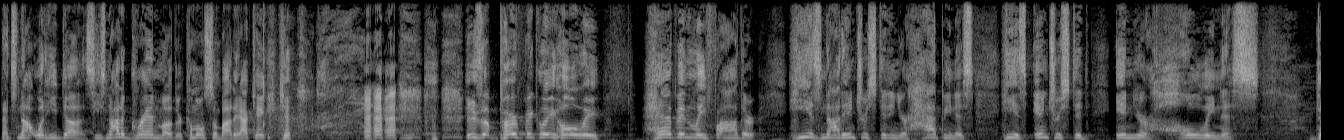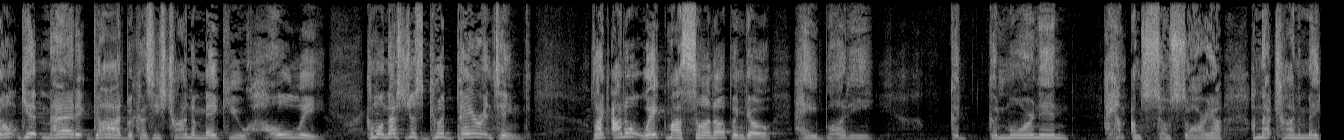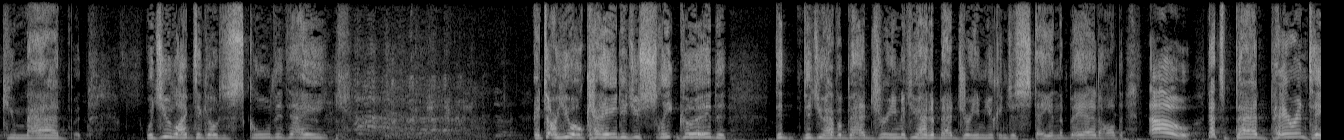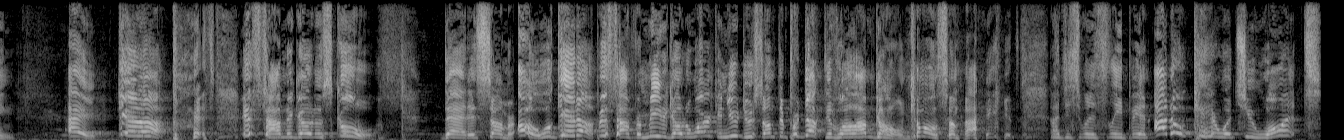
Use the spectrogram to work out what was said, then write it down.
That's not what He does. He's not a grandmother. Come on, somebody. I can't. can't. He's a perfectly holy Heavenly Father. He is not interested in your happiness. He is interested in your holiness. Don't get mad at God because He's trying to make you holy. Come on, that's just good parenting. Like, I don't wake my son up and go, hey, buddy, good, good morning. Hey, I'm, I'm so sorry. I, I'm not trying to make you mad, but would you like to go to school today? Are you okay? Did you sleep good? Did, did you have a bad dream? If you had a bad dream, you can just stay in the bed all day. No, that's bad parenting. Hey, get up. it's time to go to school. Dad, it's summer. Oh, well, get up. It's time for me to go to work and you do something productive while I'm gone. Come on, somebody. I just want to sleep in. I don't care what you want.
